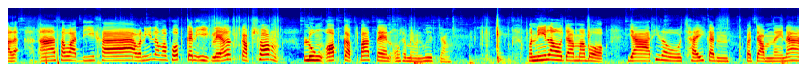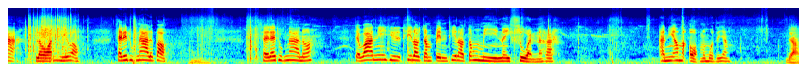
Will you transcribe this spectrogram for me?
เอาละอ่า สวัสดีค่ะ วันนี้เรามาพบกันอีกแล้วกับช่องลุงออฟกับป้าแตน โอ้ทำไมมันมืดจัง วันนี้เราจะมาบอกยาที่เราใช้กันประจำในหน้าร้อนนี้เปล่า ใช้ได้ทุกหน้าหรือเปล่า ใช้ได้ทุกหน้าเนาะ แต่ว่านี่คือที่เราจำเป็นที่เราต้องมีในสวนนะคะ อันนี้เอามาออกมาหมดหรือยัง ยัง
